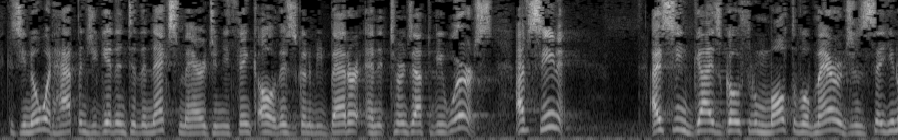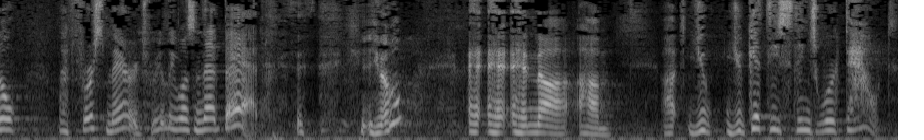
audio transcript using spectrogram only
Because you know what happens? You get into the next marriage and you think, oh, this is gonna be better, and it turns out to be worse. I've seen it. I've seen guys go through multiple marriages and say, you know, my first marriage really wasn't that bad. you know? And, and uh, um, uh, you, you get these things worked out.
